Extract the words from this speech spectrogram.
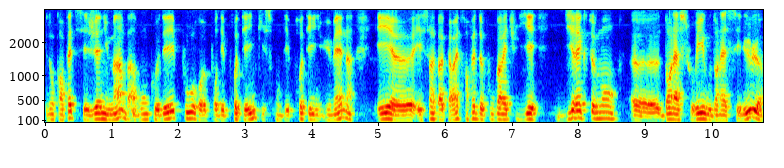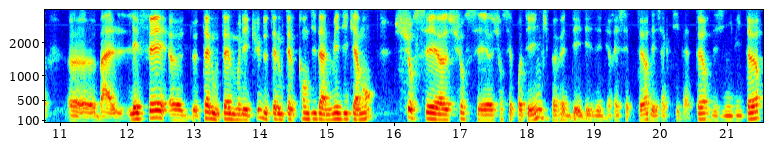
Et donc, en fait, ces gènes humains bah, vont coder pour, pour des protéines qui seront des protéines humaines. Et, et ça va permettre en fait de pouvoir étudier directement euh, dans la souris ou dans la cellule euh, bah, l'effet euh, de telle ou telle molécule, de tel ou tel candidat médicament sur ces, sur ces, sur ces protéines qui peuvent être des, des, récepteurs, des activateurs, des inhibiteurs.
